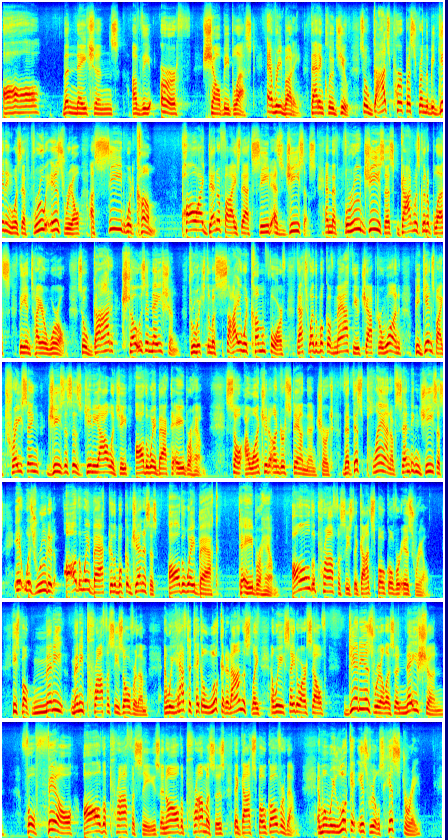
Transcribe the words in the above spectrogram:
all the nations of the earth shall be blessed. Everybody. That includes you. So God's purpose from the beginning was that through Israel, a seed would come. Paul identifies that seed as Jesus, and that through Jesus, God was going to bless the entire world. So God chose a nation through which the Messiah would come forth. That's why the book of Matthew, chapter 1, begins by tracing Jesus' genealogy all the way back to Abraham. So I want you to understand then, church, that this plan of sending Jesus, it was rooted all the way back to the book of Genesis, all the way back to Abraham. All the prophecies that God spoke over Israel, He spoke many, many prophecies over them, and we have to take a look at it honestly, and we say to ourselves, did Israel as a nation fulfill all the prophecies and all the promises that God spoke over them? And when we look at Israel's history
